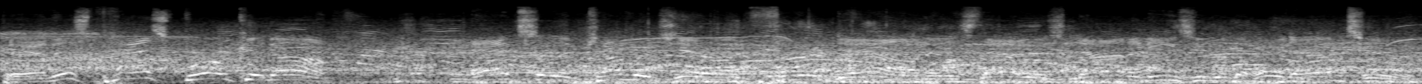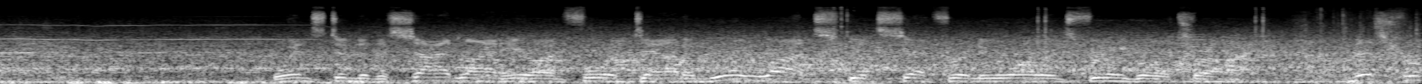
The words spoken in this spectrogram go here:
And this pass broken up. Excellent coverage here on third down as that was not an easy one to hold on to. Winston to the sideline here on fourth down, and Wil Lutz gets set for a New Orleans field goal try. This from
